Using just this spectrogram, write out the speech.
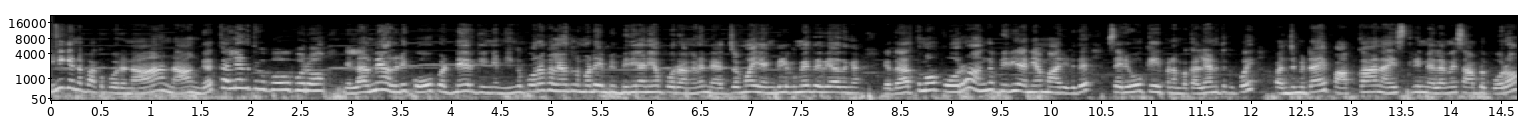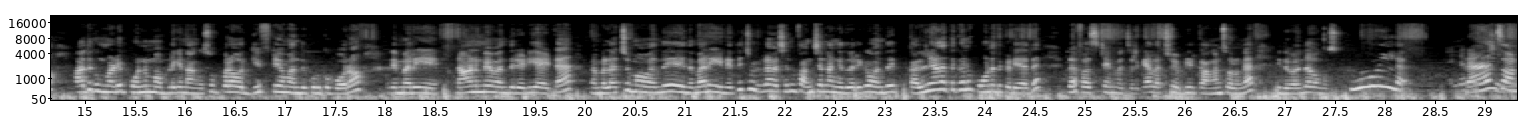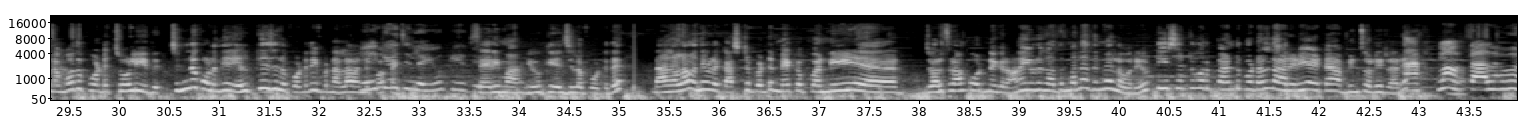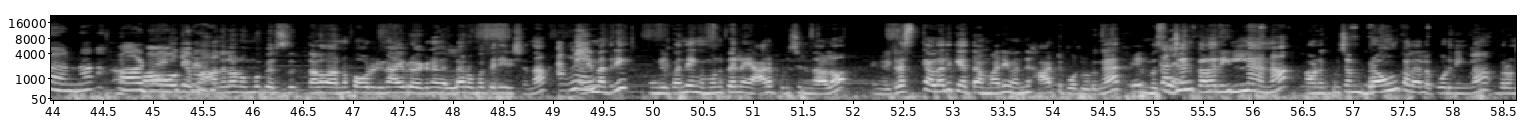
இன்றைக்கி என்ன பார்க்க போகிறேன்னா நாங்கள் கல்யாணத்துக்கு போக போகிறோம் எல்லாருமே ஆல்ரெடி கோவப்பட்டுனே இருக்கீங்க. நீங்கள் போகிற கல்யாணத்தில் மட்டும் எப்படி பிரியாணியாக போடுறாங்கன்னு நிஜமா எங்களுக்குமே தெரியாதுங்க. யதார்த்தமாக போகிறோம் அங்கே பிரியாணியாக மாறிடுது. சரி ஓகே இப்போ நம்ம கல்யாணத்துக்கு போய் பஞ்சு மிட்டாய் பாப்கார்ன் ஐஸ்கிரீம் எல்லாமே சாப்பிட போகிறோம் அதுக்கு முன்னாடி பொண்ணு மாப்பிள்ளைக்கு நாங்கள் சூப்பராக ஒரு கிஃப்ட்டையும் வந்து கொடுக்க போகிறோம் அதே மாதிரி நானுமே வந்து ரெடி ஆகிட்டேன் நம்ம லட்சுமா வந்து இந்த மாதிரி நெத்திச்சுடிலாம் வச்சுன்னு ஃபங்க்ஷன் நாங்கள் இது வரைக்கும் வந்து கல்யாணத்துக்குன்னு போனது கிடையாது. இதை ஃபர்ஸ்ட் டைம் வச்சுருக்கேன். லட்சம் எப்படி இருக்காங்கன்னு சொல்லுங்கள் இது வந்து அவங்க ஸ்கூலில் டான்ஸ் ஆடும்போது போட்ட சோழி இது. சின்ன குழந்தைய எல்கேஜியில் போட்டது இப்போ நல்லா வந்து சரிம்மா யூகேஜியில் போட்டது. நாங்கெல்லாம் வந்து இவ்வளோ கஷ்டப்பட்டு மேக்கப் பண்ணி ஜுவல்ஸ்லாம் போட்டுனுக்கிறோம் ஆனால் இவனுக்கு அந்த மாதிரிலாம் எதுவுமே இல்லை. ஒரே ஒரு டிஷர்ட் ஒரு பேண்ட் போட்டாலும் நான் ரெடி ஆயிட்டேன் அப்படின்னு சொல்லிடுறாரு. ஓகேம்மா அதெல்லாம் ரொம்ப பெருசு. தலை வரணும் பவுடர் ஐப்ரோ வைக்கணும் இதெல்லாம் ரொம்ப பெரிய விஷயம் தான். அதே மாதிரி உங்களுக்கு வந்து எங்கள் மூணு பேரில் யாரை பிடிச்சிருந்தாலும் எங்களுக்கு ட்ரெஸ் கலருக்கு ஏற்ற மாதிரி வந்து ஹார்ட் போட்டு விடுங்க. நம்ம சுஜன் கலர் இல்லைன்னா அவனுக்கு பிடிச்ச ப்ரௌன் கலரில் போடுவீங்களா? ப்ரௌன்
